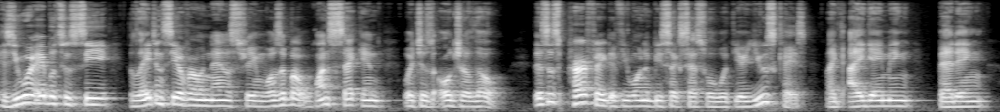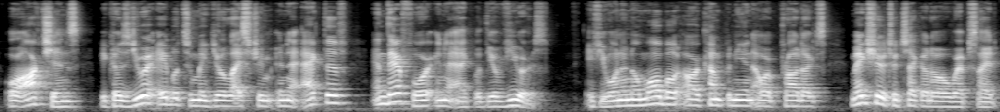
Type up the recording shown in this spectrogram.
As you were able to see, the latency of our NanoStream was about one second, which is ultra low. This is perfect if you want to be successful with your use case, like iGaming, betting, or auctions, because you are able to make your live stream interactive and therefore interact with your viewers. If you want to know more about our company and our products, make sure to check out our website.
